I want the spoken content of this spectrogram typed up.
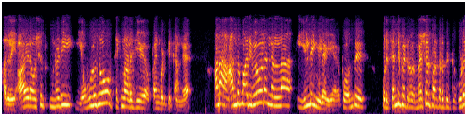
அதுல ஆயிரம் வருஷத்துக்கு முன்னாடி எவ்வளவோ டெக்னாலஜியை பயன்படுத்தியிருக்காங்க ஆனா அந்த மாதிரி விவரங்கள்லாம் இல்லைங்களே இப்போ வந்து ஒரு சென்டிமீட்டர் ஒரு மெஷர் பண்றதுக்கு கூட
